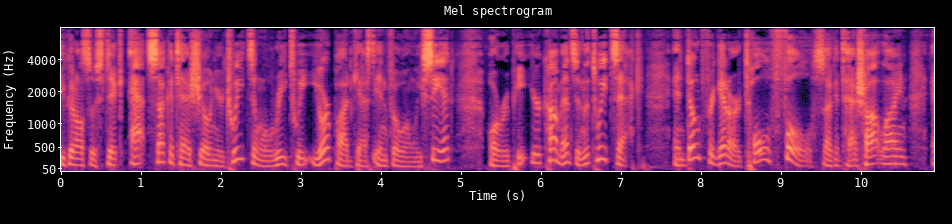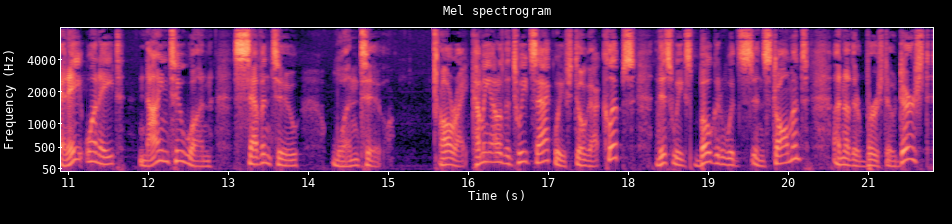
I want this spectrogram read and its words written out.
You can also stick at Succotash Show in your tweets and we'll retweet your podcast info when we see it, or repeat your comments in the tweet sack. And don't forget our toll full Succotash hotline at 818 921 7212. All right, coming out of the tweet sack, we've still got clips, this week's Boganwood's installment, another Burst O' Durst,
